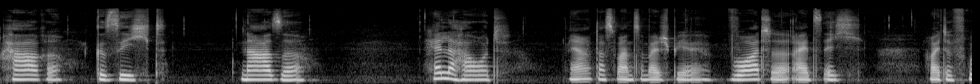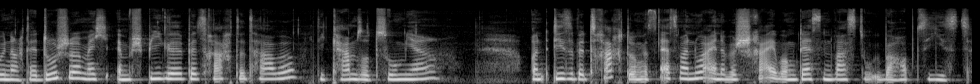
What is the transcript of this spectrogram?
Haare, Gesicht, Nase, helle Haut. Ja, das waren zum Beispiel Worte, als ich heute früh nach der Dusche mich im Spiegel betrachtet habe. Die kam so zu mir. Und diese Betrachtung ist erstmal nur eine Beschreibung dessen, was du überhaupt siehst.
